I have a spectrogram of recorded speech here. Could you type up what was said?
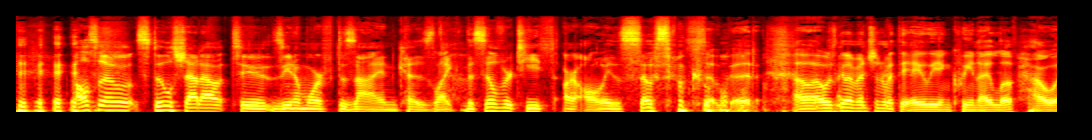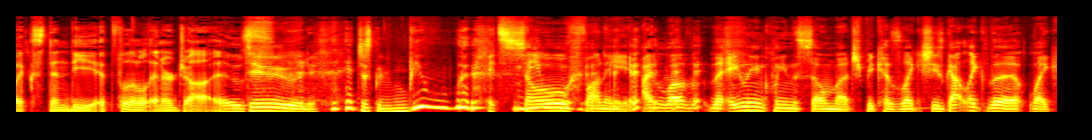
also, still shout out to Xenomorph design because like the silver teeth are always so so cool. so good. Oh, I was gonna mention with the alien queen, I love how extendy its little inner jaw is. dude. it just pew. It's so funny. I love the Alien Queen so much because like she's got like the like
